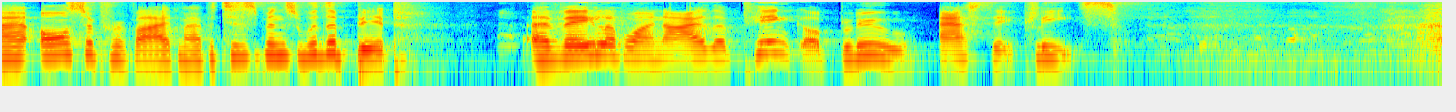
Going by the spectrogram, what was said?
I also provide my participants with a bib, available in either pink or blue as they please.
